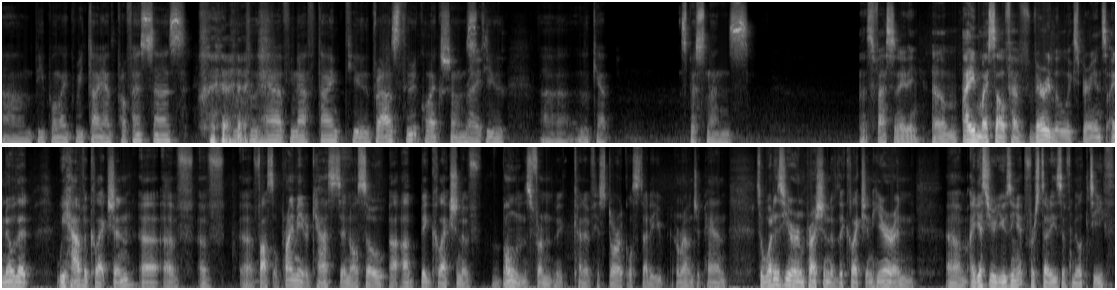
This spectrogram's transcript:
um, people like retired professors who, who have enough time to browse through collections Right. to uh, look at specimens. That's fascinating. Um, I myself have very little experience. I know that we have a collection uh, of of uh, fossil primate or casts, and also a, a big collection of bones from the kind of historical study around Japan. So, what is your impression of the collection here? And um, I guess you're using it for studies of milk teeth.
